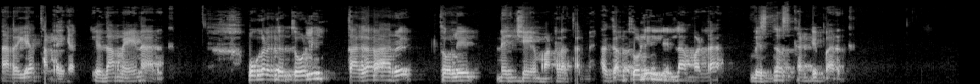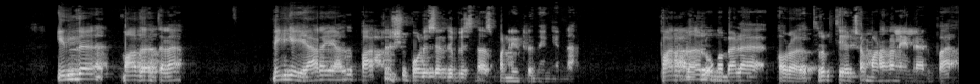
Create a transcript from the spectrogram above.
நிறைய தடைகள். இதுதான் மெயினா இருக்கு. உங்களுக்கு தொழில் தகராறு தொழில் நிச்சயமற்ற தன்மை. அதுதான் தொழில் இல்லாமல் பிஸ்னஸ் கண்டிப்பா இருக்கு. இந்த மாதத்துல நீங்க யாரையாவது பார்ட்னர்ஷிப்போடு சேர்ந்து பிசினஸ் பண்ணிட்டு இருந்தீங்கன்னா பார்ட்னர் உங்க மேல ஒரு திருப்தியற்ற மனநிலையில இருப்பார்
